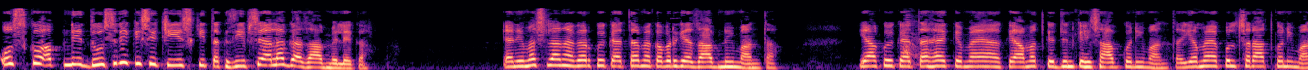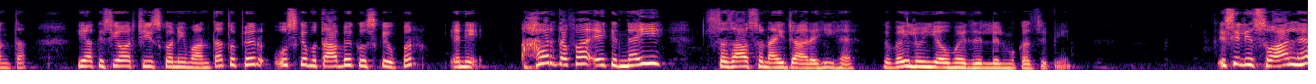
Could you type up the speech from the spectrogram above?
اس کو اپنی دوسری کسی چیز کی تقزیب سے الگ عذاب ملے گا۔ یعنی مثلاً اگر کوئی کہتا ہے، میں قبر کے عذاب نہیں مانتا۔ یا کوئی کہتا ہے کہ میں قیامت کے دن کے حساب کو نہیں مانتا، یا میں پلسرات کو نہیں مانتا، یا کسی اور چیز کو نہیں مانتا، تو پھر اس کے مطابق اس کے اوپر یعنی ہر دفعہ ایک نئی سزا سنائی جا رہی ہے کہ وہی لو یا عمر المکذبین اسی لیے سوال ہے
